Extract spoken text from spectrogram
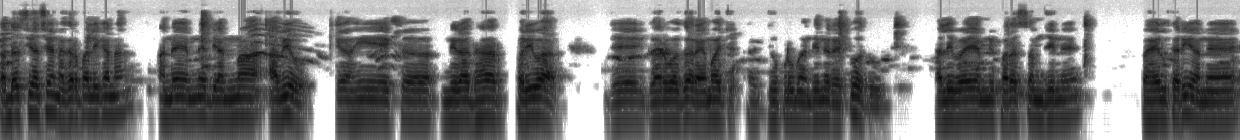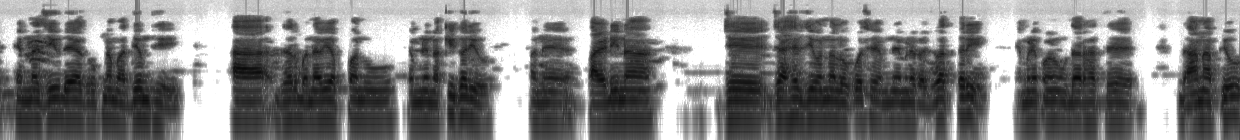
સદસ્ય છે નગરપાલિકાના, અને એમને ધ્યાનમાં આવ્યું કે અહીં એક નિરાધાર પરિવાર જે ઘર વગર એમ જ ઝૂંપડું બાંધીને રહેતું હતું. અલીભાઈ એમની ફરજ સમજીને પહેલ કરી અને એમના જીવદયા ગ્રુપના માધ્યમથી આ ઘર બનાવી આપવાનું એમને નક્કી કર્યું અને પારડીના જે જાહેર જીવનના લોકો છે એમને એમણે રજૂઆત કરી. એમણે પણ ઉદાર હાથે દાન આપ્યું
